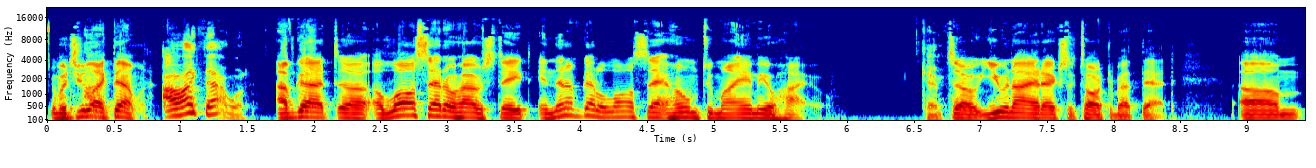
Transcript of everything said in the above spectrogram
but you like that one. I like that one. I've got uh, a loss at Ohio State, and then I've got a loss at home to Miami, Ohio. Okay. So you and I had actually talked about that. Um,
